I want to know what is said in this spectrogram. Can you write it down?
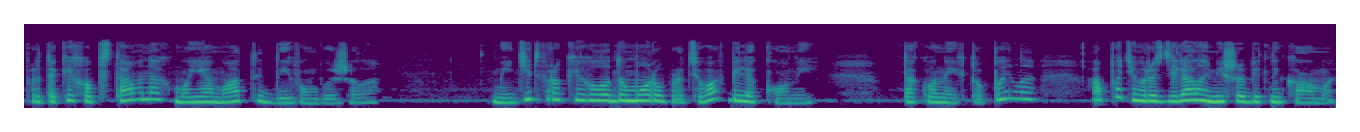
При таких обставинах моя мати дивом вижила. Мій дід в роки голодомору працював біля коней. Так вони їх топили, а потім розділяли між обітниками,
